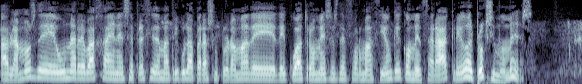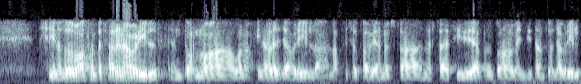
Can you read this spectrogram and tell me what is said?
Hablamos de una rebaja en ese precio de matrícula para su programa de, de cuatro meses de formación que comenzará, creo, el próximo mes. Sí, nosotros vamos a empezar en abril, en torno a, bueno, a finales de abril, la, la fecha todavía no está, no está decidida, pero en torno a los veintitantos de abril,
